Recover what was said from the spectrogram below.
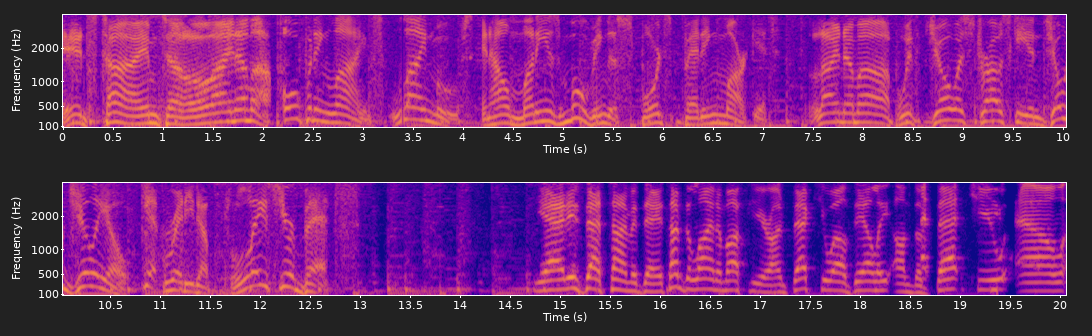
It's time to line them up. Opening lines, line moves, and how money is moving the sports betting market. Line them up with Joe Ostrowski and Joe Giglio. Get ready to place your bets. Yeah, it is that time of day. It's time to line them up here on BetQL Daily on the BetQL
